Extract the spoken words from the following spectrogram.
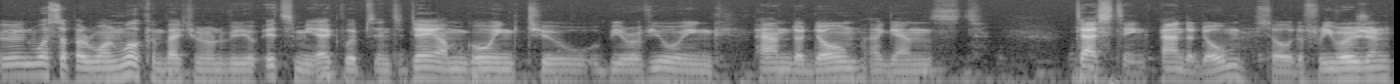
And what's up everyone, welcome back to another video, it's me Eclypsee and today I'm going to be reviewing Panda Dome against testing Panda Dome, so the free version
